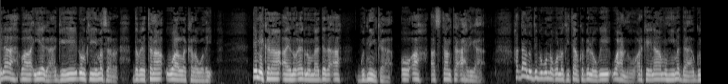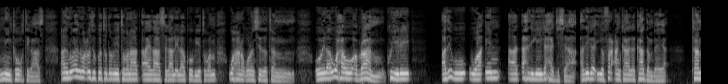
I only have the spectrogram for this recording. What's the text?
Ilaah baa iyaga geeyey dhulkii masar dabeetana waa la kala waday. Iminkana aynu eegno maaddada ah gudniinka oo ah astaanta axdiga haddaannu dib ugu noqonno kitaabka bilowgii waxaannu arkaynaa muhiimadda gudniinka wakhtigaas aynu eegno cutubka toddobiyo tobanaad aayadaha sagaal ilaa koob iyo toban waxaana qoran sida tan. Oo ilaa waxa uu abraaham ku yidhi adigu waa in aad axdigayga xajisaa adiga iyo farcankaaga kaa dambeeya tan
